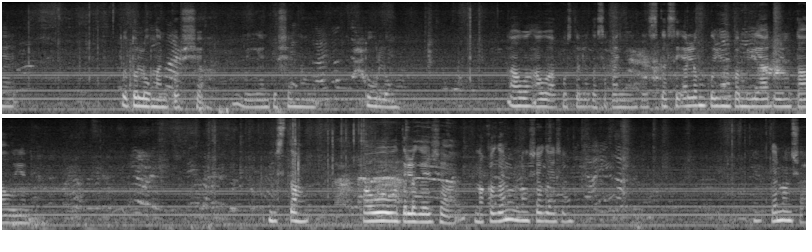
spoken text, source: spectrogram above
eh, tutulungan ko siya. Bigyan ko siya ng tulong. Awang awa ako talaga sa kanya guys kasi alam ko yung pamilyado yung tao yan basta kawawa talaga siya. Nakaganon lang siya guys oh. Ganon siya.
